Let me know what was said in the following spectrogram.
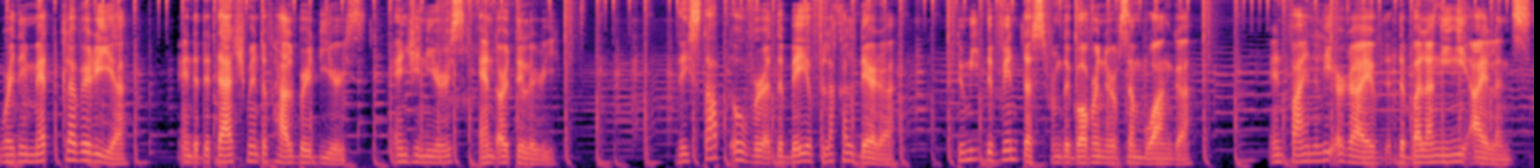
where they met Claveria and a detachment of halberdiers, engineers, and artillery. They stopped over at the Bay of La Caldera to meet the Vintas from the governor of Zamboanga, and finally arrived at the Balangingi Islands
